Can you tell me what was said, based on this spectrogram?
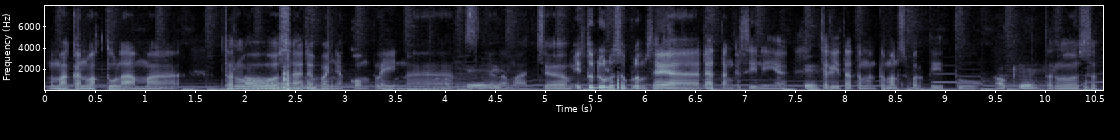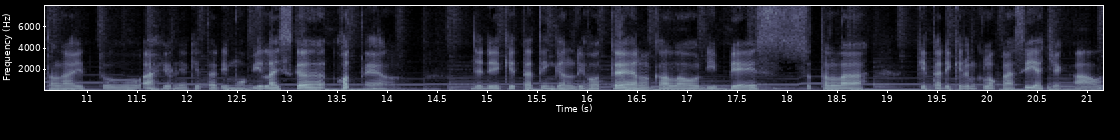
memakan waktu lama. Terus Oh. ada banyak komplainan Oke. segala macam. Itu dulu sebelum saya datang ke sini ya, Oke. cerita teman-teman seperti itu. Oke. Terus setelah itu akhirnya kita dimobilize ke hotel. Jadi kita tinggal di hotel. Kalau di base setelah kita dikirim ke lokasi ya check out.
